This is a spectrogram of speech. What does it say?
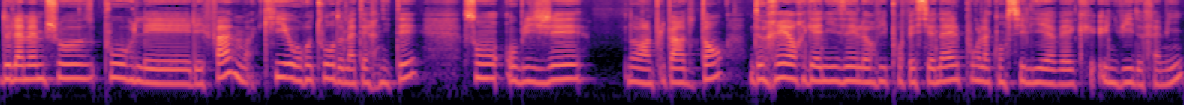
De la même chose pour les, les, femmes qui, au retour de maternité, sont obligées, dans la plupart du temps, de réorganiser leur vie professionnelle pour la concilier avec une vie de famille.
